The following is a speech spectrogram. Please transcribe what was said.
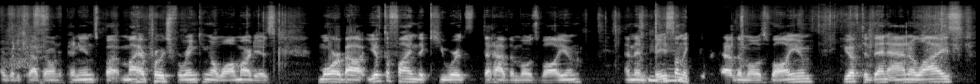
everybody could have their own opinions, but my approach for ranking on Walmart is more about you have to find the keywords that have the most volume, and then based on the keywords that have the most volume, you have to then analyze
